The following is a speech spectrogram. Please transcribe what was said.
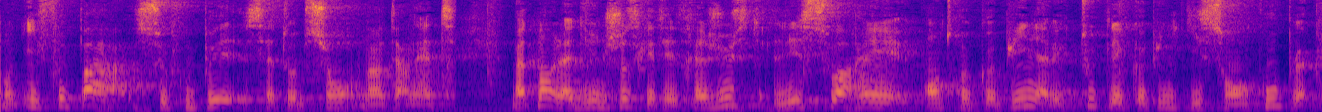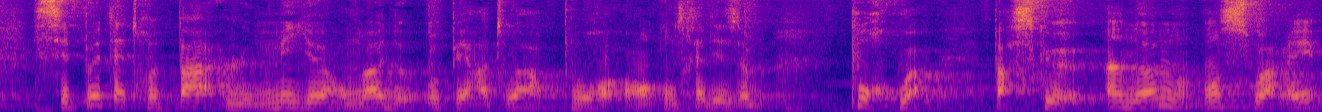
Donc il ne faut pas se couper cette option d'Internet. Maintenant, elle a dit une chose qui était très juste, les soirées entre copines, avec toutes les copines qui sont en couple, c'est peut-être pas le meilleur mode opératoire pour rencontrer des hommes. Pourquoi? Parce qu'un homme en soirée,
